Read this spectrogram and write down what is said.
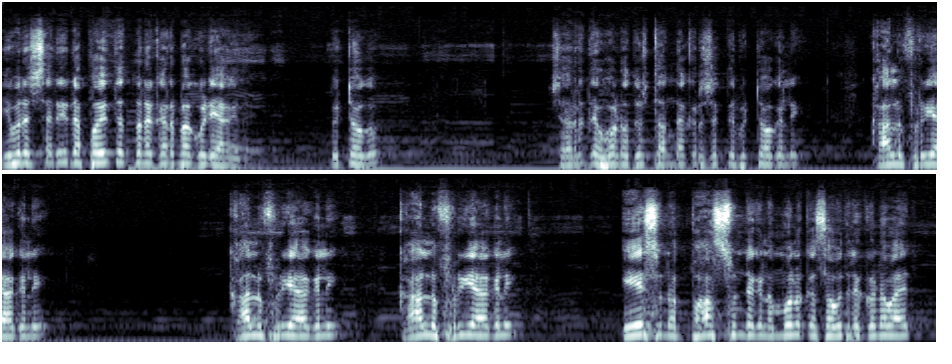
ಇವರ ಶರೀರ ಪವಿತ್ರಾತ್ಮನ ಗರ್ಭಗುಡಿ ಆಗಿದೆ ಬಿಟ್ಟೋಗು. ಶರದೆ ಹೊಡೋ ದುಷ್ಟ ಅಂಧಕರ ಶಕ್ತಿ ಬಿಟ್ಟು ಹೋಗಲಿ ಕಾಲು ಫ್ರೀ ಆಗಲಿ. ಕಾಲು ಫ್ರೀ ಆಗಲಿ. ಕಾಲು ಫ್ರೀ ಆಗಲಿ. ಏಸುನ ಬಾಸುಂಡೆಗಳ ಮೂಲಕ ಸಹೋದರ ಗುಣವಾಯ್ತು.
